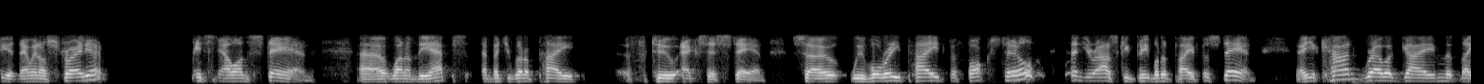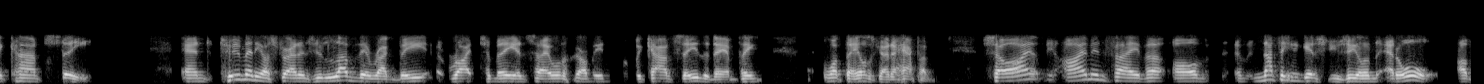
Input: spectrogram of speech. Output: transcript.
see it. Now, in Australia, It's now on Stan, uh, one of the apps, but you've got to pay to access Stan. So we've already paid for Foxtel, and you're asking people to pay for Stan. Now, you can't grow a game that they can't see. And too many Australians who love their rugby write to me and say, well, look, I mean, we can't see the damn thing. What the hell's going to happen? So I, I'm in favour of nothing against New Zealand at all, of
